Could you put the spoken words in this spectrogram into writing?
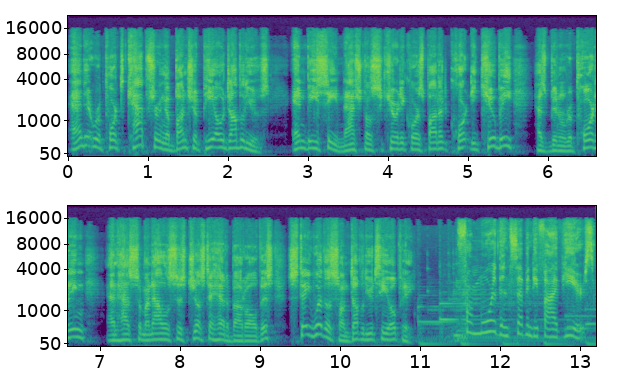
and it reports capturing a bunch of POWs. NBC national security correspondent Courtney Kube has been reporting and has some analysis just ahead about all this. Stay with us on WTOP. For more than 75 years,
